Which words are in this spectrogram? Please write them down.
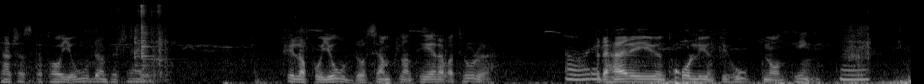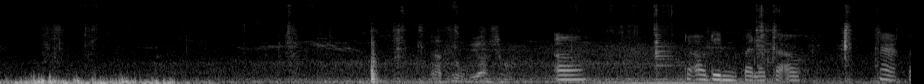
kanske ska ta jorden för sig. Fylla på jord och sen plantera, vad tror du? Ja, det, För det här är ju inte, håller ju inte ihop någonting. Nej. Jag tror vi gör så. อ๋อ จะเอาดินไปแล้วก็เอาหากไป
